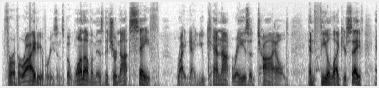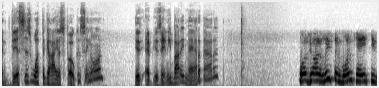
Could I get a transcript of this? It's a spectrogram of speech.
for a variety of reasons, but one of them is that you're not safe right now. You cannot raise a child and feel like you're safe. And this is what the guy is focusing on? Is, is anybody mad about it? Well, John, at least in one case, he's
